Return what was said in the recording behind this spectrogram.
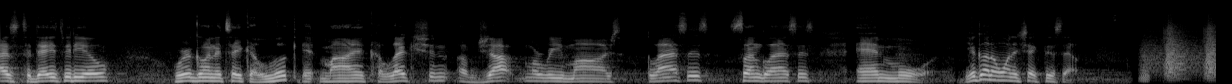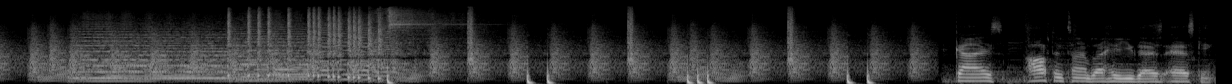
Guys, today's video, we're going to take a look at my collection of Jacques Marie Mage glasses, sunglasses, and more. You're going to want to check this out. Guys, oftentimes I hear you guys asking,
